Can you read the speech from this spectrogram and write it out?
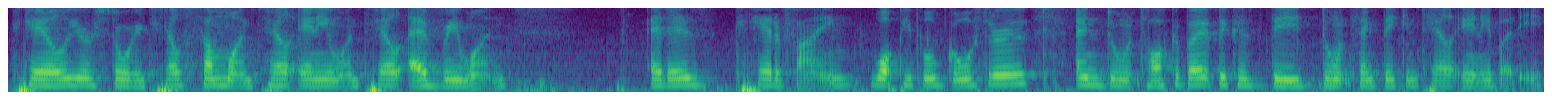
Tell your story. Tell someone. Tell anyone. Tell everyone. It is terrifying what people go through and don't talk about because they don't think they can tell anybody.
